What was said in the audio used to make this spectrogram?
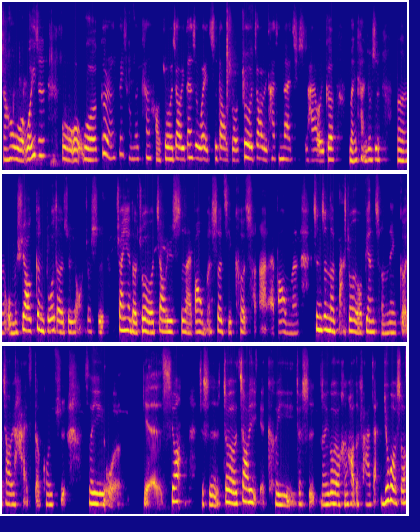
然后我我一直我我我个人非常的看好桌游教育，但是我也知道说做教育它现在其实还有一个门槛，就是嗯，我们需要更多的这种就是专业的桌游教育师来帮我们设计课程啊，来帮我们真正的把桌游变成那个教育孩子的工具。所以我。也希望就是桌游教育也可以就是能够有很好的发展。如果说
